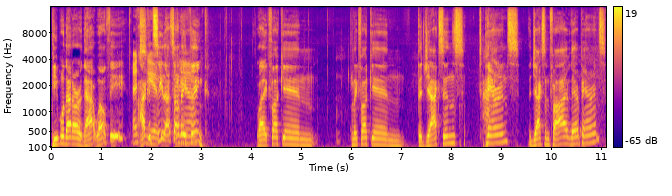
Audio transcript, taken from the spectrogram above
people that are that wealthy, I'd I see could it. see that's how they think. Like fucking, like fucking the Jacksons' ah. parents, the Jackson Five, their parents.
